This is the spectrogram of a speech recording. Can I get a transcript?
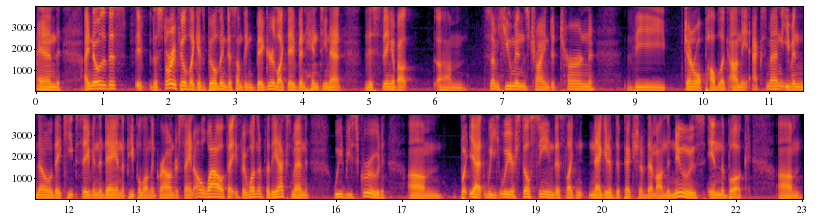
and I know that this the story feels like it's building to something bigger. Like they've been hinting at this thing about um, some humans trying to turn the general public on the X Men, even though they keep saving the day, and the people on the ground are saying, "Oh wow, if it wasn't for the X Men, we'd be screwed." Um, but yet we we are still seeing this like negative depiction of them on the news in the book. Um,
